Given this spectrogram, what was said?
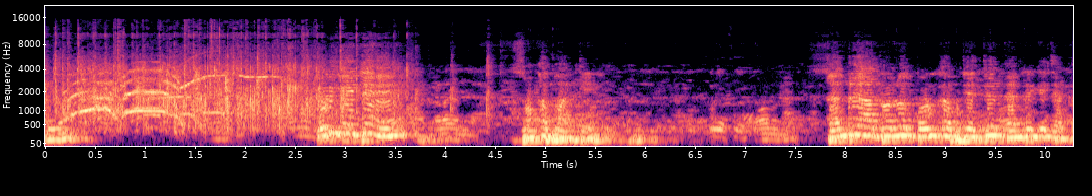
అయ్యా. అయితే సొంత పార్టీ. తండ్రి ఆధ్వర్యంలో కొడుకు అప్పు చేస్తే తండ్రికి చేత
